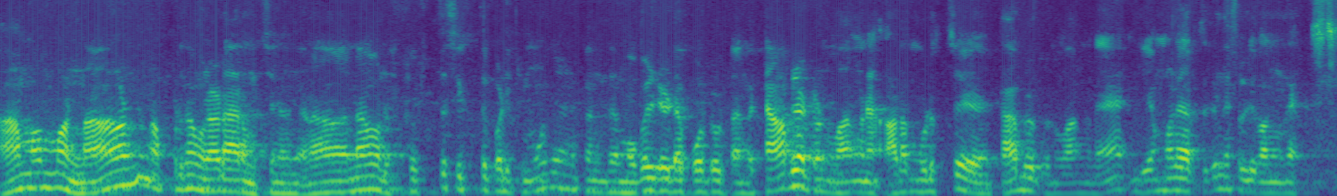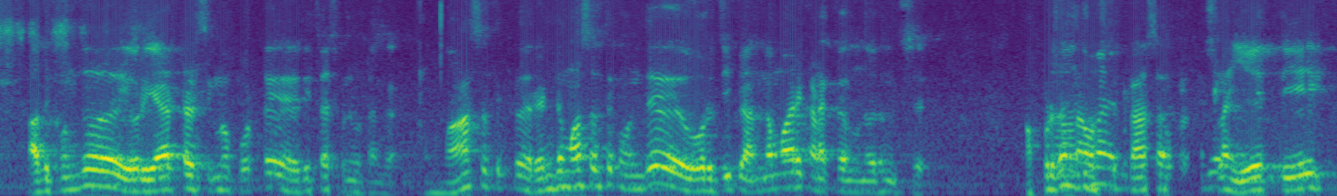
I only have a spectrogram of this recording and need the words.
ஆமாம்மா நானும் அப்படிதான் விளையாட ஆரம்பிச்சேன் நான் ஒரு ஃபிஃப்த் சிக்ஸ்த் படிக்கும் போது எனக்கு அந்த மொபைல் டேட்டா போட்டு விட்டாங்க. டேப்லெட் ஒன்று வாங்கினேன். அடம் முடிச்சு டேப்லெட் ஒன்று வாங்கினேன். கேம் விளையாடுறதுக்குன்னு சொல்லி வாங்கினேன். அதுக்கு வந்து ஒரு ஏர்டெல் சிம்மை போட்டு ரீசார்ஜ் பண்ணி விட்டாங்க. மாசத்துக்கு ரெண்டு மாசத்துக்கு வந்து ஒரு ஜிபி அந்த மாதிரி கணக்கு ஒன்று இருந்துச்சு. அப்படிதான் நான் ஃபர்ஸ்ட் கிளாஸ் எல்லாம் ஏத்தி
